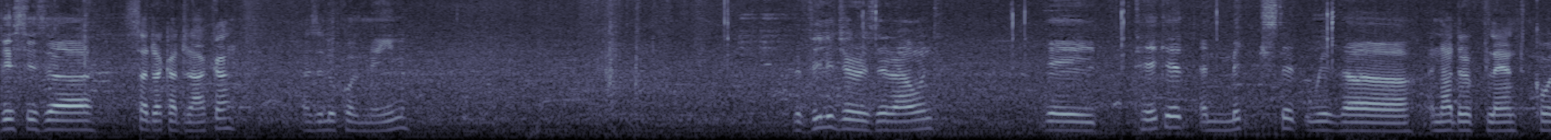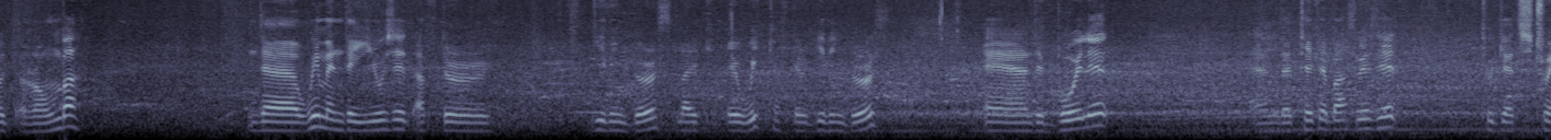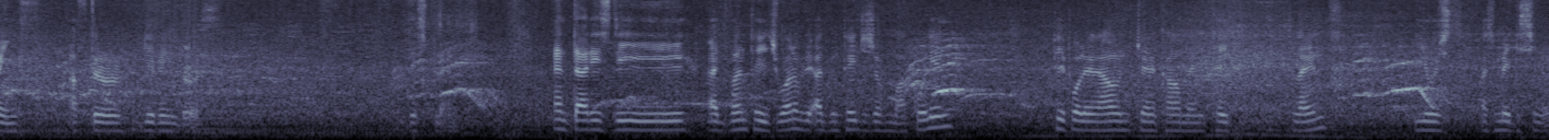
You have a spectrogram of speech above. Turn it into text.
This is a uh, Sadrakadraka as a local name. The villagers around they take it and mix it with uh, another plant called romba. The women they use it after giving birth, like a week after giving birth, and they boil it and they take a bath with it to get strength after giving birth. This plant. And that is the advantage one of the advantages of Macolline people around can come and take plants used as medicinal.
